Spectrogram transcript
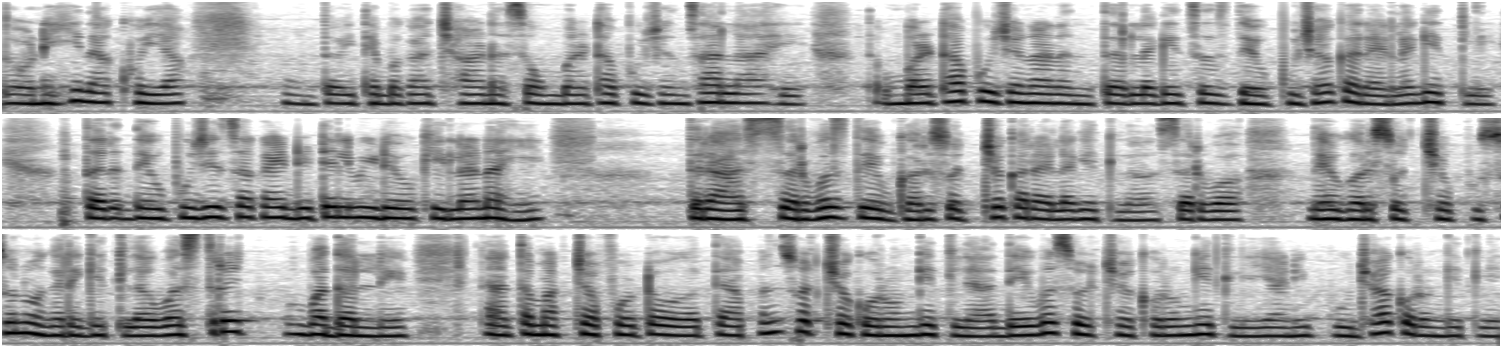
दोन्हीही दाखवूया. तर इथे बघा छान असं उंबरठा पूजन झालं आहे. तर उंबरठा पूजनानंतर लगेचच देवपूजा करायला घेतली. तर देवपूजेचा काही डिटेल व्हिडिओ केला नाही. तर आज सर्वच देवघर स्वच्छ करायला घेतलं. सर्व देवघर स्वच्छ पुसून वगैरे घेतलं. वस्त्र बदलले. त्या आता मागच्या फोटो त्या पण स्वच्छ करून घेतल्या. देव स्वच्छ करून घेतली आणि पूजा करून घेतली.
